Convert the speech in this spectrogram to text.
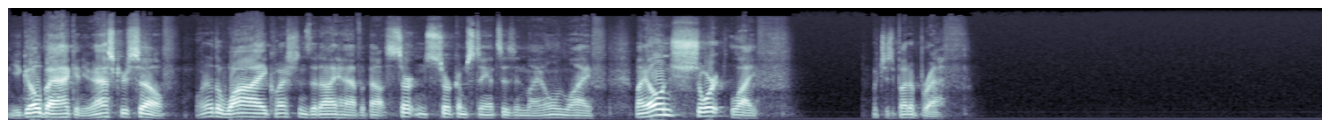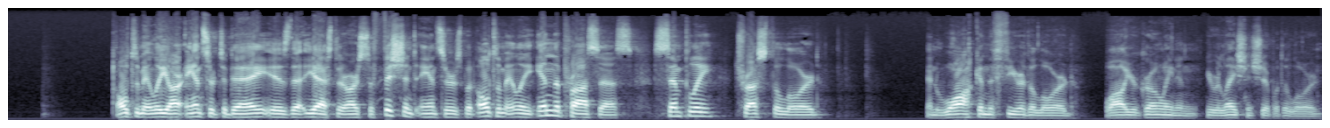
You go back and you ask yourself, what are the why questions that I have about certain circumstances in my own life, my own short life, which is but a breath? Ultimately, our answer today is that yes, there are sufficient answers, but ultimately, in the process, simply trust the Lord and walk in the fear of the Lord while you're growing in your relationship with the Lord.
